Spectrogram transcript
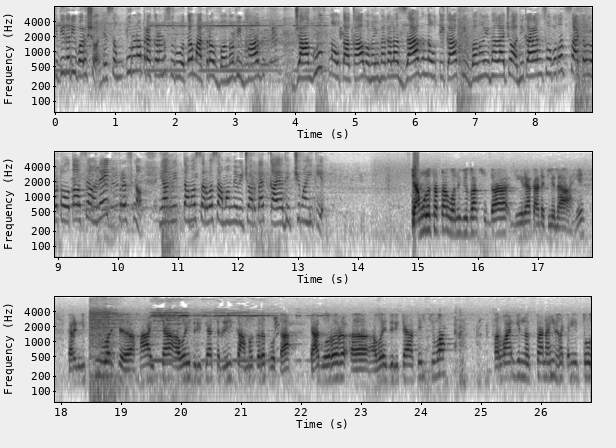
कितीतरी वर्ष हे संपूर्ण प्रकरण सुरू होतं. मात्र वनविभाग जागृत नव्हता का? वनविभागाला जाग नव्हती का? की वन विभागाच्या अधिकाऱ्यांसोबतच साठवलोट होतं? असे अनेक प्रश्न या निमित्तानं सर्वसामान्य विचारतायत. काय अधिकची माहिती आहे? त्यामुळेच आता वन विभाग सुद्धा घेऱ्यात अडकलेला आहे. कारण इतकी वर्ष हा इतक्या अवैधरित्या सगळी कामं करत होता. त्याचबरोबर अवैधरित्या असेल किंवा परवानगी नसतानाही हा तो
